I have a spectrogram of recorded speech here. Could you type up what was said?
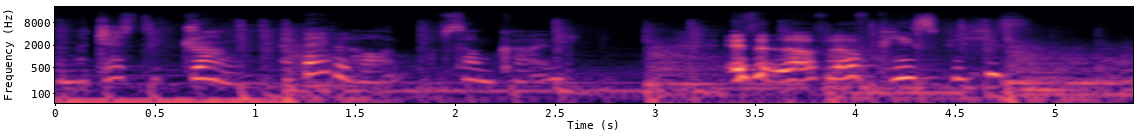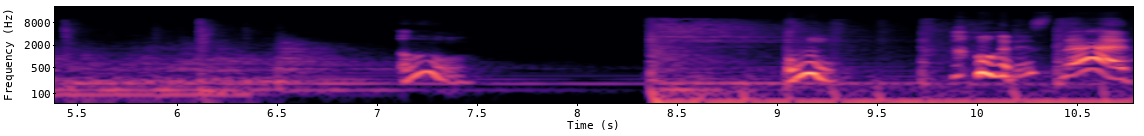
A majestic drum. A battle horn of some kind. Is it love, love, peace, peace? Oh. Oh. what is that?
